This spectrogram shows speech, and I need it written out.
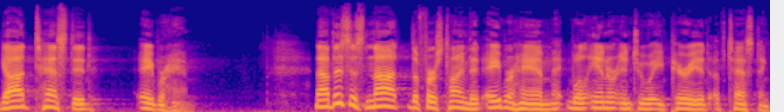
God tested Abraham. Now, this is not the first time that Abraham will enter into a period of testing.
